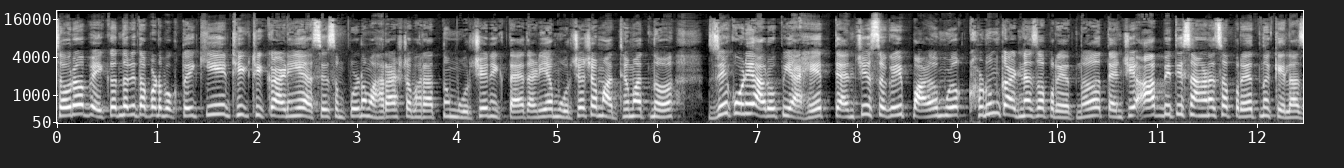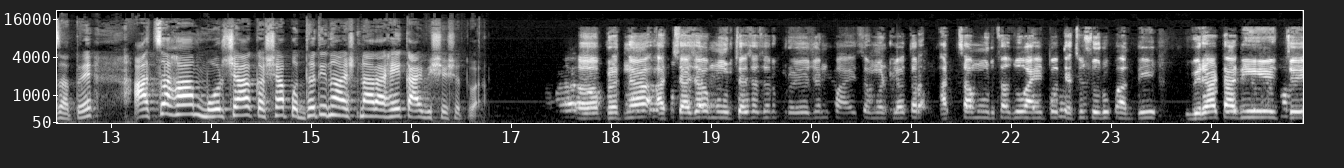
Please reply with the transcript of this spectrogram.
सौरभ एकंदरीत आपण बघतोय की ठिकठिकाणी असे संपूर्ण महाराष्ट्रभरातनं मोर्चे निघतायत आणि या मोर्चाच्या माध्यमातनं जे कोणी आरोपी आहेत त्यांची सगळी पाळंमुळं खडून काढण्याचा प्रयत्न त्यांची आपबीती सांगण्याचा प्रयत्न केला जातोय. आजचा हा मोर्चा कशा पद्धतीनं असणार आहे काय विशेषत्व? प्रज्ञा आजच्या ज्या मोर्चाचं जर प्रयोजन पाहायचं म्हटलं तर आजचा मोर्चा जो आहे तो त्याचं स्वरूप अगदी विराट आणि जे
